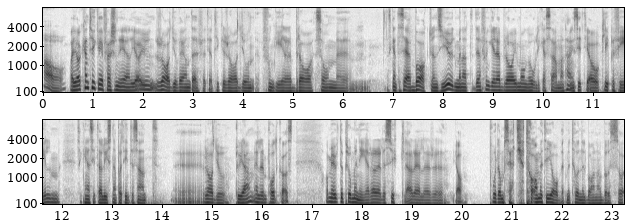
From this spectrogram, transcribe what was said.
Ja, Vad jag kan tycka är fascinerande, jag är ju en radiovän därför att jag tycker radion fungerar bra som, eh, jag ska inte säga bakgrundsljud, men att den fungerar bra i många olika sammanhang. Sitter jag och klipper film så kan jag sitta och lyssna på ett intressant eh, radioprogram eller en podcast. Om jag är ute och promenerar eller cyklar eller ja, på de sätt jag tar mig till jobbet med tunnelbana och buss så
